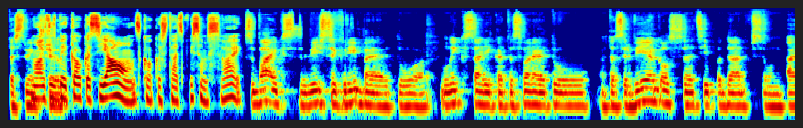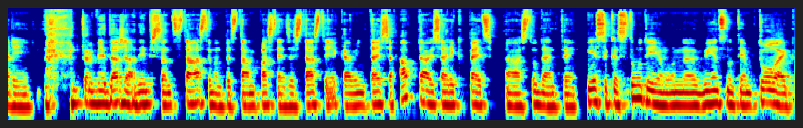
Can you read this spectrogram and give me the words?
Tas, viņš, Man, tas bija kaut kas jauns, kaut kas tāds visam svaigs. Svaigs, visi gribēja to. Liks arī, ka tas varētu, tas ir viegls cipa darbs, un arī tur bija dažādi interesanti stāsti. Man pēc tam pasniedzēja stāstīja, ka viņi taisa aptaujas arī, kāpēc uh, studenti piesaka studijām, un uh, viens no tiem tolaik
